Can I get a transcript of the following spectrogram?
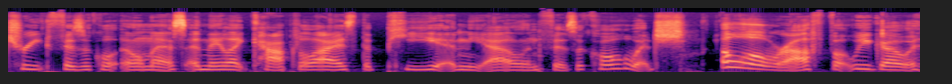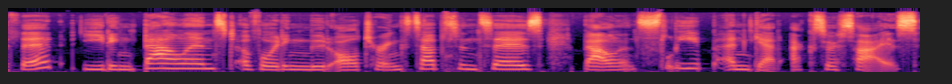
treat physical illness and they like capitalize the P and the L in physical, which a little rough, but we go with it. Eating balanced, avoiding mood altering substances, balance sleep, and get exercise.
